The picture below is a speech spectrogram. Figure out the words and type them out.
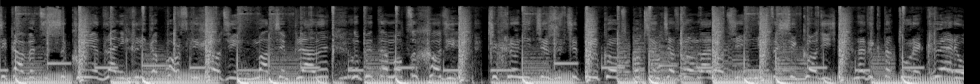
Ciekawe co szykuje dla nich Liga Polskich Rodzin. Macie plany? No pytam o co chodzi? Czy chronicie życie tylko od poczęcia do narodzin? Nie chcę się godzić na dyktaturę kleru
